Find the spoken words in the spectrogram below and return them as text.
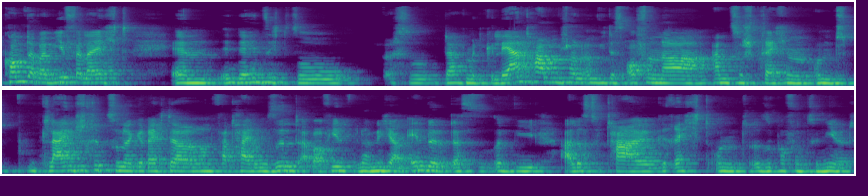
kommt, aber wir vielleicht ähm, in der Hinsicht so so damit gelernt haben, schon irgendwie das offener anzusprechen und einen kleinen Schritt zu einer gerechteren Verteilung sind, aber auf jeden Fall noch nicht am Ende, dass irgendwie alles total gerecht und super funktioniert.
